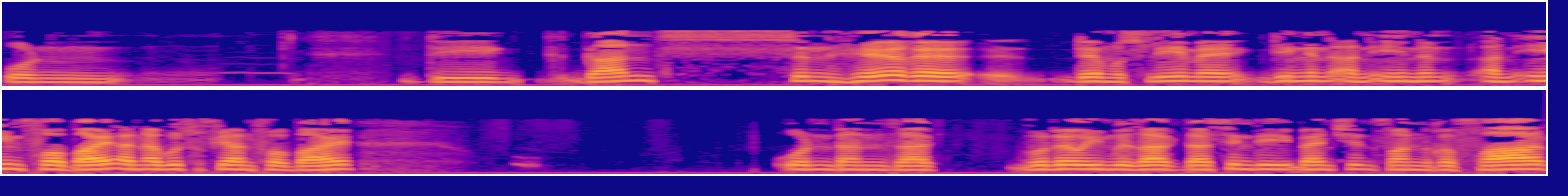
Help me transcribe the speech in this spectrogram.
Und die ganzen Heere der Muslime gingen an, ihnen, an ihm vorbei, an Abu Sufyan vorbei. Und dann sagt, wurde ihm gesagt, das sind die Menschen von Rafar,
